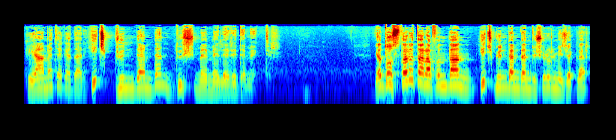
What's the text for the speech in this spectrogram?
kıyamete kadar hiç gündemden düşmemeleri demektir. Ya dostları tarafından hiç gündemden düşürülmeyecekler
